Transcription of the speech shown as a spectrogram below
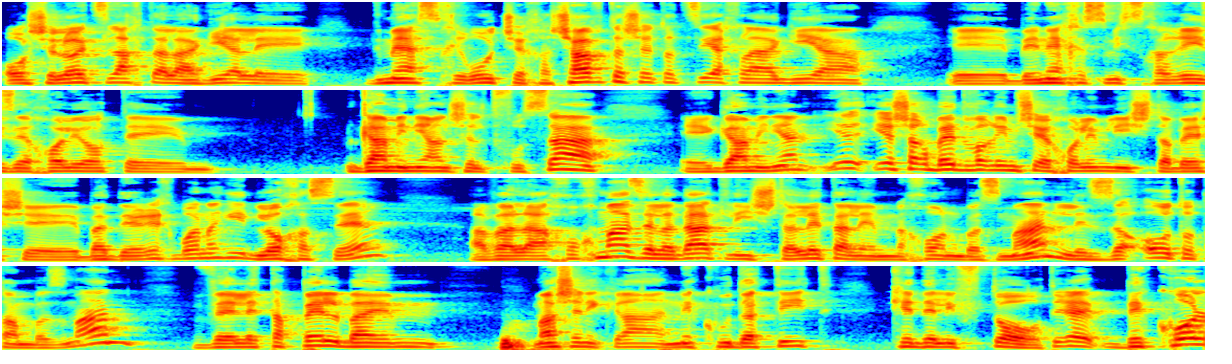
או שלא הצלחת להגיע לדמי השכירות שחשבת שתצליח להגיע אה, בנכס מסחרי זה יכול להיות אה, גם עניין של תפוסה אה, גם עניין יש הרבה דברים שיכולים להשתבש בדרך בוא נגיד לא חסר אבל החוכמה זה לדעת להשתלט עליהם נכון בזמן לזהות אותם בזמן ולטפל בהם מה שנקרא נקודתית כדי לפתור. תראה בכל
